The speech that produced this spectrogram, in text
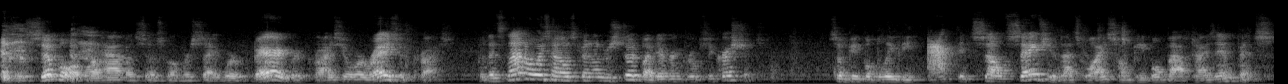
is a symbol of what happens to us when we're saved. We're buried with Christ and we're raised with Christ. But that's not always how it's been understood by different groups of Christians. Some people believe the act itself saves you. That's why some people baptize infants.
